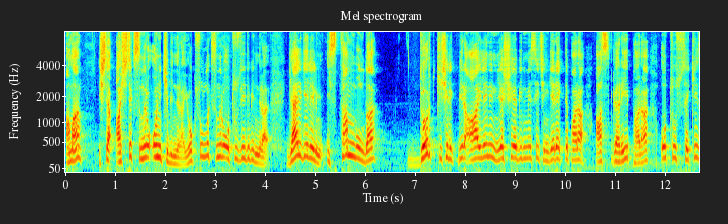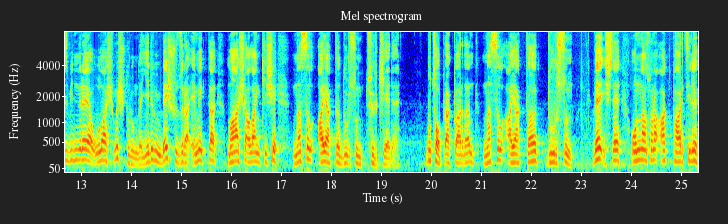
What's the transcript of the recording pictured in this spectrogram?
Ama işte açlık sınırı 12 bin lira, yoksulluk sınırı 37 bin lira. Gel gelelim İstanbul'da 4 kişilik bir ailenin yaşayabilmesi için gerekli para asgari para 38 bin liraya ulaşmış durumda. 7500 lira emekli maaşı alan kişi nasıl ayakta dursun Türkiye'de? Bu topraklardan nasıl ayakta dursun? Ve işte ondan sonra AK Partili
